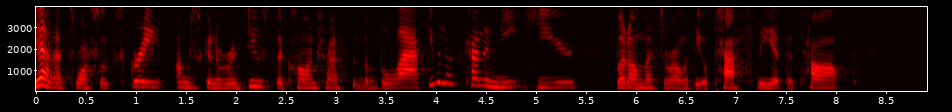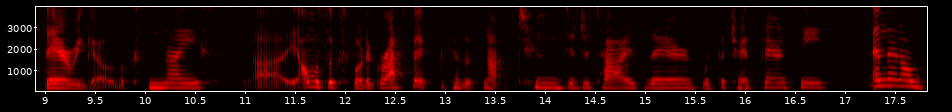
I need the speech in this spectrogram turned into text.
yeah, that swatch looks great. I'm just to reduce the contrast of the black, even though it's kind of neat here, but I'll mess around with the opacity at the top. There we go. Looks nice. Uh, it almost looks photographic because it's not too digitized there with the transparency. And then I'll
